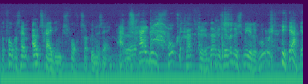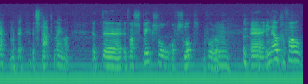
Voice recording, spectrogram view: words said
Dat volgens hem uitscheidingsvocht zou kunnen zijn. Uitscheidingsvocht? Gadverdamme, ze hebben een smerig woord. ja, ja, maar het staat er nou eenmaal. Het, eh, het was speeksel of snot, bijvoorbeeld. Eh, in elk geval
